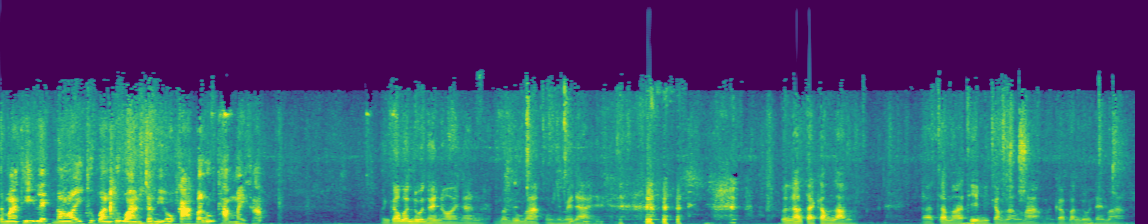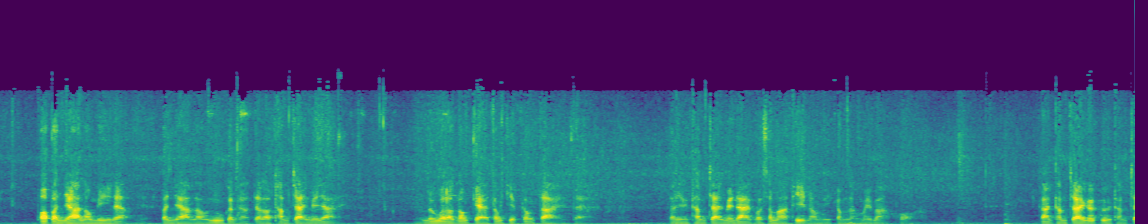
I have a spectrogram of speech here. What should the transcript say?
สมาธิเล็กน้อย ทุกวันทุกวันจะมีโอกาสบรรลุธรรมไหมครับ มันก็บรรลุน้อยๆนั่นบรรลุมากคงจะไม่ได้ มันแล้วแต่กำลัง ถ้าสมาธิมีกำลังมาก มันก็บรรลุได้มาก เพราะปัญญาเรามีแล้วปัญญาเรารู้กันแล้ว แต่เราทำใจไม่ได้รู้ว่าเราต้องแก่ต้องเจ็บต้องตาย แต่เรายังทำใจไม่ได้ เพราะสมาธิเรามีกำลังไม่มากพอ การทำใจก็คือทำใจ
